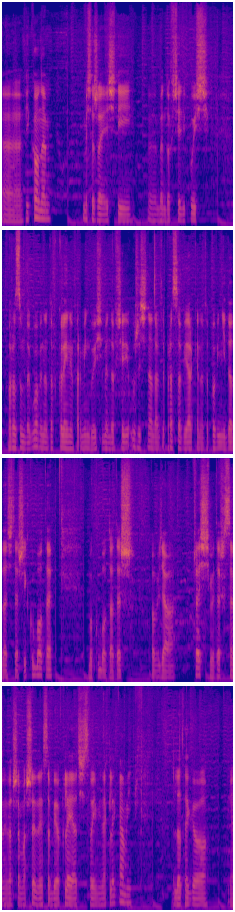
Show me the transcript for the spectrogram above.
e, Wikonem. Myślę, że jeśli e, będą chcieli pójść po rozum do głowy, no to w kolejnym farmingu, jeśli będą chcieli użyć nadal tę prasowiarkę, no to powinni dodać też i Kubotę, bo Kubota też powiedziała cześć, my też chcemy wasze maszyny sobie oklejać swoimi naklejkami, dlatego e,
